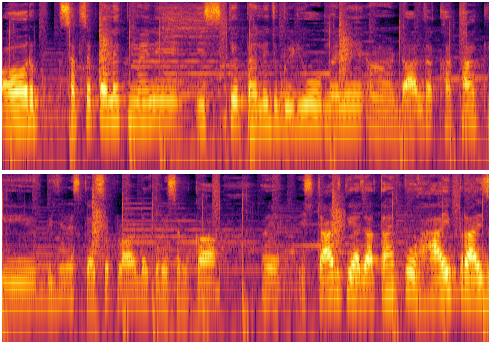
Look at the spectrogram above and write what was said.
और सबसे पहले तो मैंने इसके पहले जो वीडियो मैंने डाल रखा था कि बिज़नेस कैसे फ्लावर डेकोरेशन का स्टार्ट किया जाता है तो हाई प्राइस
